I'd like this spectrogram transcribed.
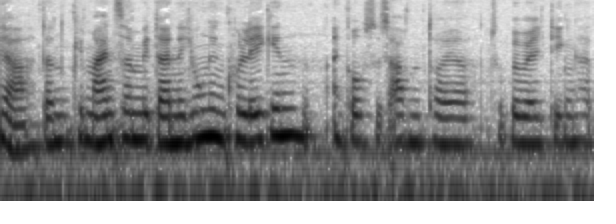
ja, dann gemeinsam mit einer jungen Kollegin ein großes Abenteuer zu bewältigen hat.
